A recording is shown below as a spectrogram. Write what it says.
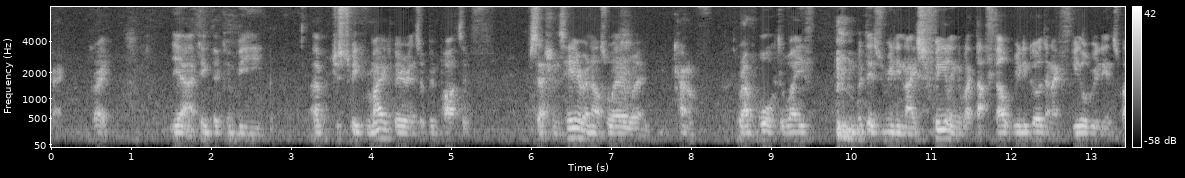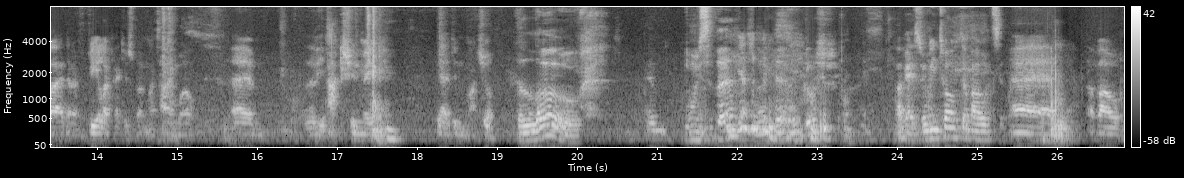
Okay. Great. Yeah, I think there can be. Uh, just speaking from my experience, I've been part of sessions here and elsewhere where kind of where I've walked away with this really nice feeling of like that felt really good and I feel really inspired and I feel like I just spent my time well. Um, and then the action maybe yeah didn't match up. Hello. Um, You want me to sit there? Yes. Okay. Gosh. Okay, so we talked about uh, about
